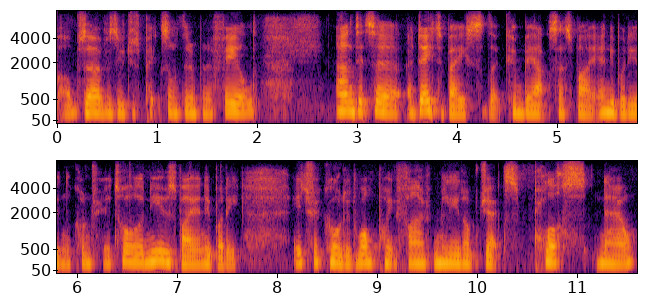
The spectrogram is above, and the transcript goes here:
observers who just pick something up in a field. And it's a, a, database that can be accessed by anybody in the country at all and used by anybody. It's recorded 1.5 million objects plus now.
